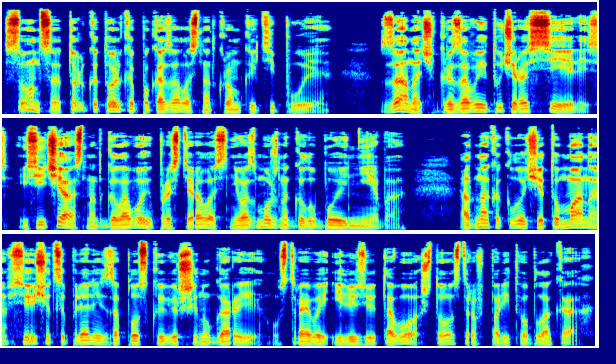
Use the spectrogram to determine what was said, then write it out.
Солнце только-только показалось над кромкой Типуи. За ночь грозовые тучи рассеялись, и сейчас над головой простиралось невозможно голубое небо. Однако клочья тумана все еще цеплялись за плоскую вершину горы, устраивая иллюзию того, что остров парит в облаках.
